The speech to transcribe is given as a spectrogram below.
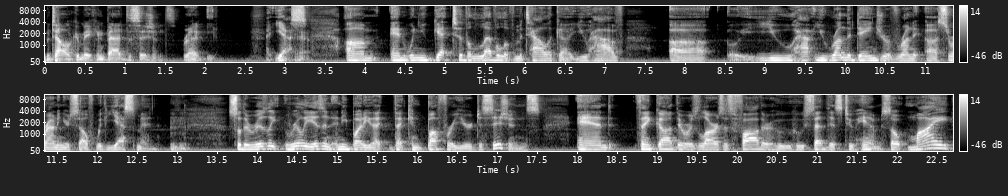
Metallica making bad decisions, right? Yes. Yeah. Um, and when you get to the level of Metallica, you have uh, you have you run the danger of running uh, surrounding yourself with yes men. Mm-hmm. So there really really isn't anybody that that can buffer your decisions, and thank God there was Lars's father who who said this to him. So my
